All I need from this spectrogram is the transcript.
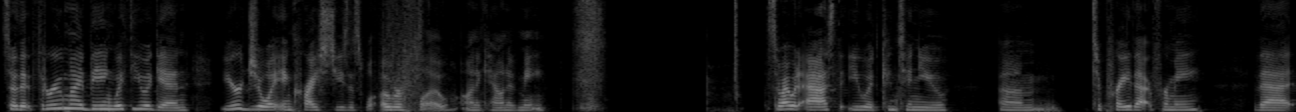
so that through my being with you again, your joy in Christ Jesus will overflow on account of me. So I would ask that you would continue um, to pray that for me, that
